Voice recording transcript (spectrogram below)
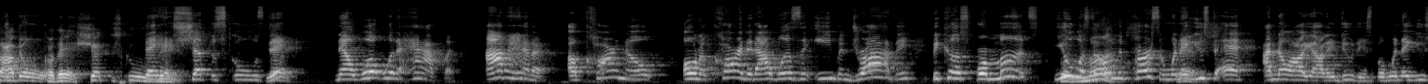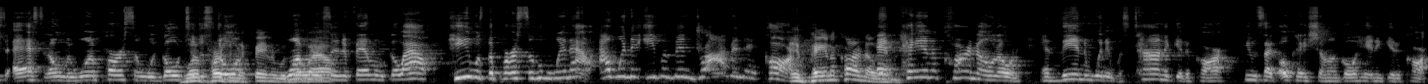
out, the door. because they had shut the school. They down. had shut the schools Yeah. down. Now, what would have happened? I'd have had a, a car note on a car that I wasn't even driving because for months you was the only person when they used to ask. I know all y'all didn't do this, but when they used to ask that only one person would go to One the store, one person out in the family would go out. He was the person who went out. I wouldn't have even been driving that car and paying a car note. and paying a car note on it. And then when it was time to get a car, he was like, okay, Sean, go ahead and get a car.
